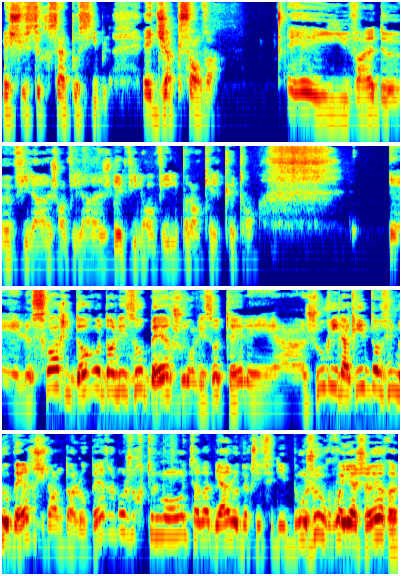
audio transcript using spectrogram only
Mais je suis sûr que c'est impossible. Et Jack s'en va. Et il va de village en village, de ville en ville pendant quelques temps. Et le soir, il dort dans les auberges ou dans les hôtels. Et un jour, il arrive dans une auberge, il entre dans l'auberge. Bonjour tout le monde, ça va bien? L'aubergiste se dit Bonjour voyageur, euh,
